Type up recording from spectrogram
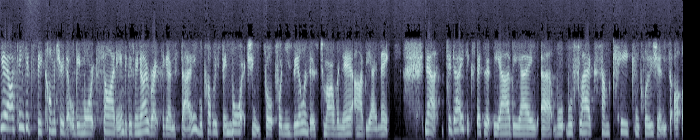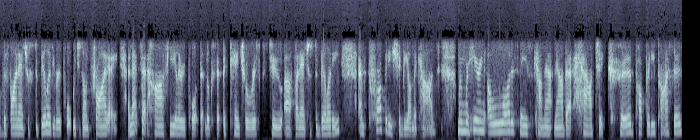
Yeah, I think it's the commentary that will be more exciting because we know rates are going to stay. We'll probably see more action for, for New Zealanders tomorrow when their RBA meets. Now, today it's expected that the RBA uh, will, will, flag some key conclusions of, the financial stability report, which is on Friday. And that's that half yearly report that looks at potential risks to uh, financial stability. And property should be on the cards. I mean, we're hearing a lot of things come out now about how to curb property prices,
